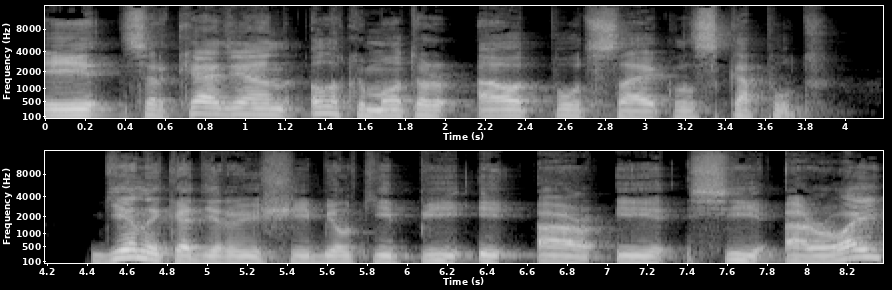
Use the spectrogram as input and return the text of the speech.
и Circadian Locomotor Output Cycles Caput. Гены, кодирующие белки PER и CRY,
